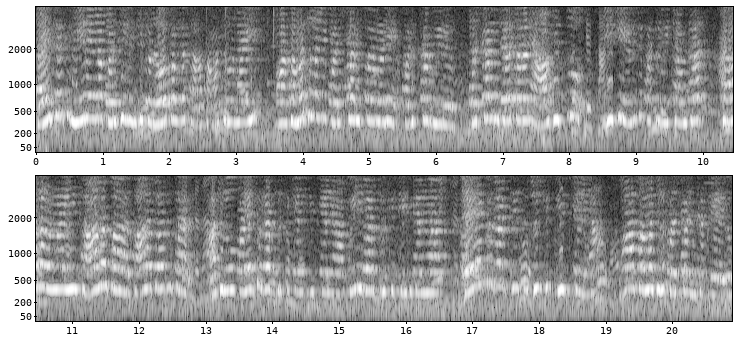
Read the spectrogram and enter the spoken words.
దయచేసి మీరైనా పరిశీలించి ఇక్కడ లోకల్గా చాలా సమస్యలు ఉన్నాయి. మా సమస్యలన్నీ పరిష్కరిస్తామని పరిష్కారం మీరు పరిష్కారం చేస్తారని ఆశిస్తూ మీకు ఎన్నిక పత్రం ఇచ్చాం సార్. చాలా ఉన్నాయి. చాలా చాలా చోట్ల సార్. అసలు కలెక్టర్ గారి దృష్టికి తీసుకెళ్ళినా పీడీ గారి దృష్టికి తీసుకెళ్ళినా డైరెక్టర్ గారి దృష్టికి తీసుకెళ్ళినా మా సమస్యలు పరిష్కరించట్లేదు.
